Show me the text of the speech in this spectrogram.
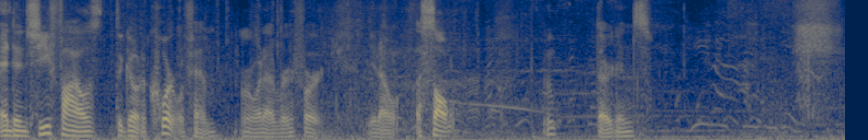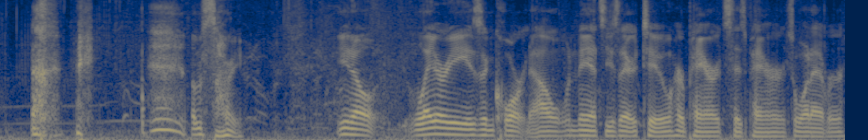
and then she files to go to court with him or whatever for, you know, assault. Oop, Thurgans. I'm sorry. You know, Larry is in court now. Nancy's there too. Her parents, his parents, whatever.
